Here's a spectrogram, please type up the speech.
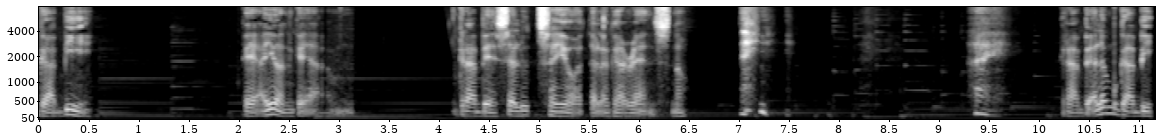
Gabi. Kaya ayun, kaya um, grabe, salute sa'yo talaga, Renz, no? Ay, grabe. Alam mo, Gabi,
